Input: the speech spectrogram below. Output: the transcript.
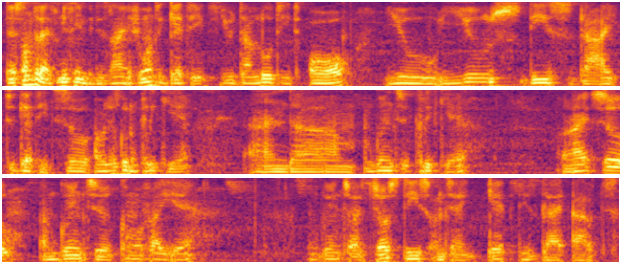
There's something that's missing in the design. If you want to get it, you download it or you use this guy to get it. So I'm just going to click here and um, I'm going to click here. All right, so I'm going to come over here. I'm going to adjust this until I get this guy out.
